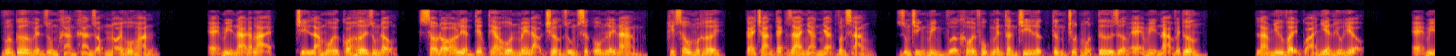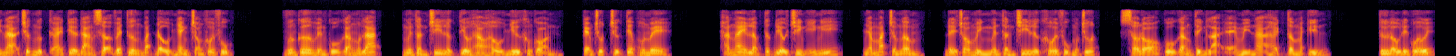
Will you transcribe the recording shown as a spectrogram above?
vương cơ huyền dùng khàn khàn giọng nói hô hoán. E mi nạ đáp lại, chỉ là môi có hơi rung động, sau đó liền tiếp theo hôn mê đạo trưởng dùng sức ôm lấy nàng, hít sâu một hơi, cái chán tách ra nhàn nhạt vầng sáng, dùng chính mình vừa khôi phục nguyên thần chi lực từng chút một tư dưỡng e mỹ nạ vết thương. Làm như vậy quả nhiên hữu hiệu. E mỹ nạ trước ngực cái kia đáng sợ vết thương bắt đầu nhanh chóng khôi phục vương cơ huyền cố gắng một lát, nguyên thần chi lực tiêu hao hầu như không còn, kém chút trực tiếp hôn mê. Hắn ngay lập tức điều chỉnh ý nghĩ, nhắm mắt trầm âm để cho mình nguyên thần chi lực khôi phục một chút, sau đó cố gắng tỉnh lại e mỹ nạ hạch tâm mạch kín. Từ đầu đến cuối,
